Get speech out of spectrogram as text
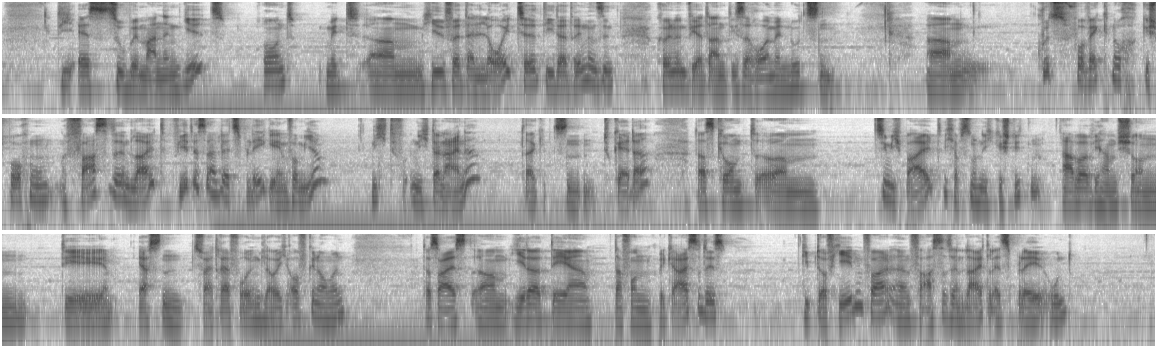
die es zu bemannen gilt. Und mit ähm, Hilfe der Leute, die da drinnen sind, können wir dann diese Räume nutzen. Ähm, kurz vorweg noch gesprochen, Faster Than Light wird es ein Let's Play Game von mir. Nicht, nicht alleine, da gibt es ein Together. Das kommt ähm, ziemlich bald. Ich habe es noch nicht geschnitten, aber wir haben schon die ersten zwei, drei Folgen, glaube ich, aufgenommen. Das heißt, ähm, jeder, der davon begeistert ist, gibt auf jeden Fall ein Faster Than Light Let's Play und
